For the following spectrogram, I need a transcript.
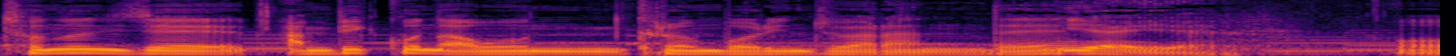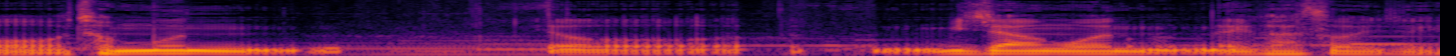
저는 이제 안 빗고 나온 그런 머리인 줄 알았는데 예, 예. 어, 전문 어, 미장원에 가서 이제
